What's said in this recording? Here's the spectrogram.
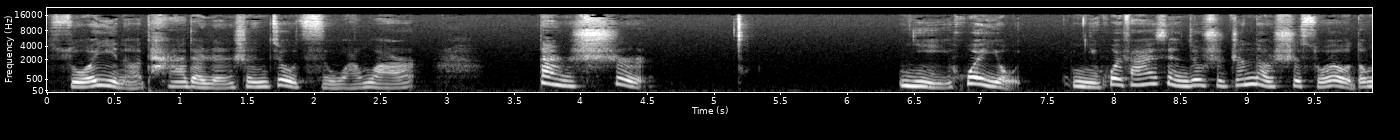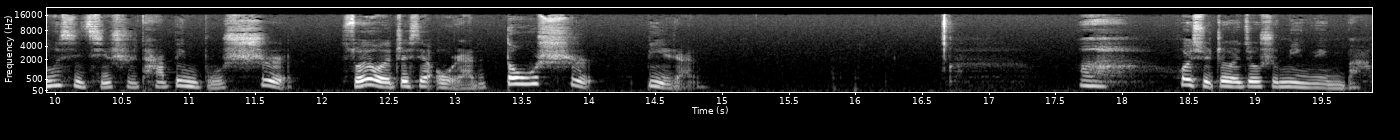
所以呢，他的人生就此玩完儿。但是，你会有，你会发现，就是真的是所有东西，其实它并不是所有的这些偶然都是必然。啊，或许这个就是命运吧。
